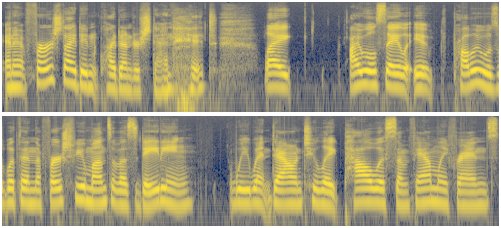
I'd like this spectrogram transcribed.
And at first, I didn't quite understand it. Like, I will say it probably was within the first few months of us dating. We went down to Lake Powell with some family friends,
